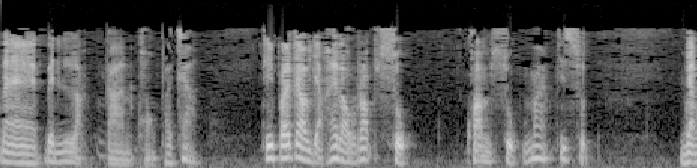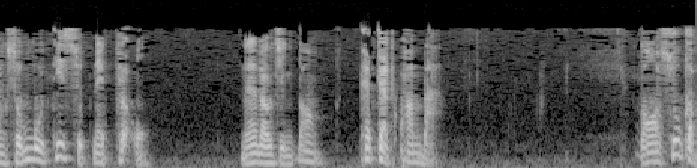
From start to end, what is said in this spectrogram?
แต่เป็นหลักการของพระเจ้า ที่พระเจ้าอยากให้เรารับสุขความสุขมากที่สุด อย่างสมบูรณ์ที่สุดในพระองค์นะเราจึงต้องขจัดความบาปต่อสู้กับ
